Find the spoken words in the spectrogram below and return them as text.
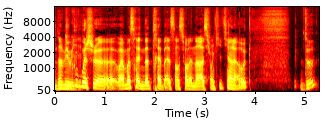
non mais du oui. coup, moi, je, ouais, moi, ce serait une note très basse hein, sur la narration qui tient la haute. Deux,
